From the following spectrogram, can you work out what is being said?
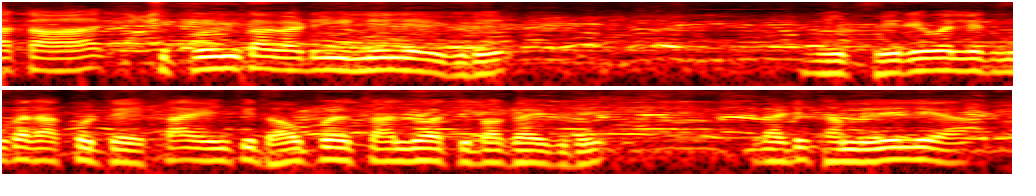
आता चिपळूण का गाडी इलेली आहे इकडे आणि फेरीवाले तुमका दाखवते काय यांची धावपळ चालू होती बघा इकडे गाडी थांबलेली आहे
